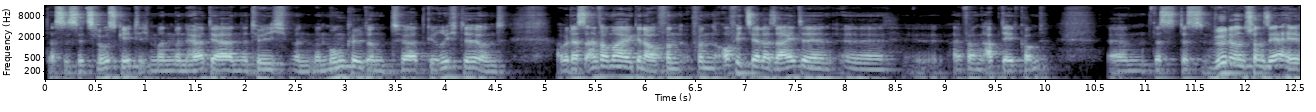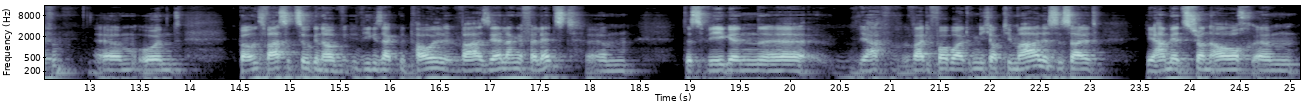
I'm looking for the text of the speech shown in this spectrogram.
dass es jetzt losgeht. Ich meine, man hört ja natürlich, man, man munkelt und hört Gerüchte und aber dass einfach mal genau von, von offizieller Seite äh, einfach ein Update kommt, ähm, das, das würde uns schon sehr helfen. Ähm, und bei uns war es jetzt so, genau, wie gesagt, mit Paul war sehr lange verletzt. Ähm, deswegen äh, ja, war die Vorbereitung nicht optimal. Es ist halt, wir haben jetzt schon auch ähm,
